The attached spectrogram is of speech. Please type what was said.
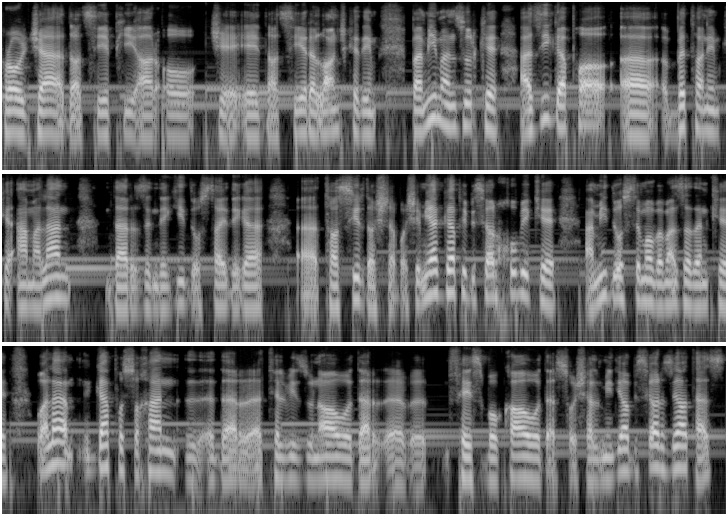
proja.ca را لانچ کردیم به می منظور که از این گپ ها بتانیم که عملا در زندگی دوستای دیگه تاثیر داشته باشیم. یک گپی بسیار خوبی که امی دوست ما به من زدن که والا گپ و سخن در تلویزیون ها و در فیسبوک ها و در سوشال میدیا بسیار زیاد است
